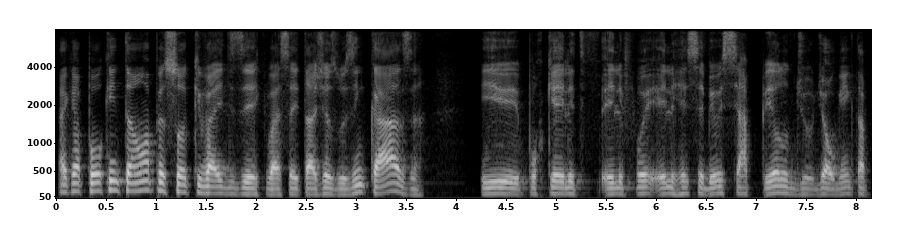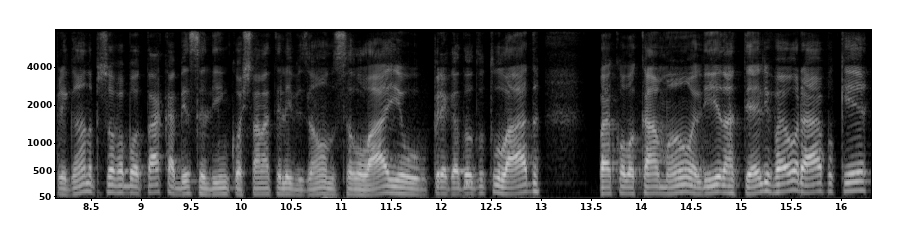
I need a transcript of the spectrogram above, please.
Daqui a pouco, então, a pessoa que vai dizer que vai aceitar Jesus em casa, e porque ele, ele, foi, ele recebeu esse apelo de, de alguém que está pregando, a pessoa vai botar a cabeça ali, encostar na televisão, no celular, e o pregador do outro lado vai colocar a mão ali na tela e vai orar, porque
